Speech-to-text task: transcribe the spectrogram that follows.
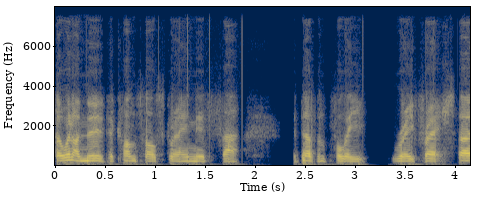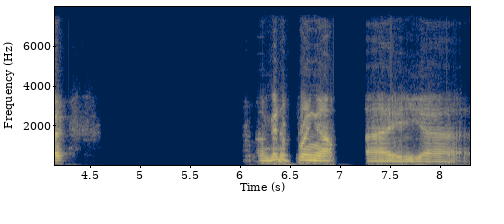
So when I move the console screen, this uh, it doesn't fully refresh. So I'm going to bring up a. uh,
